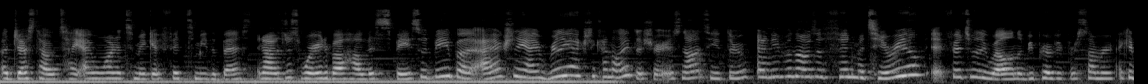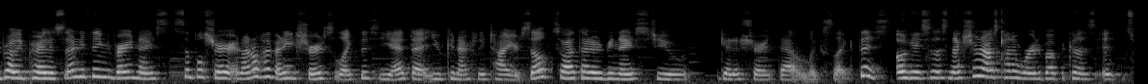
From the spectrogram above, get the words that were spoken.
adjust how tight I want it to make it fit to me the best. And I was just worried about how this space would be, but I actually, I really actually kind of like this shirt. It's not see-through. And even though it's a thin material, it fits really well and it'll be perfect for summer. I could probably pair this with anything. Very nice, simple shirt. And I don't have any shirts like this yet that you can actually tie yourself. So I thought it would be nice to get a shirt that looks like this. Okay, so this next shirt I was kind of worried about because it's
